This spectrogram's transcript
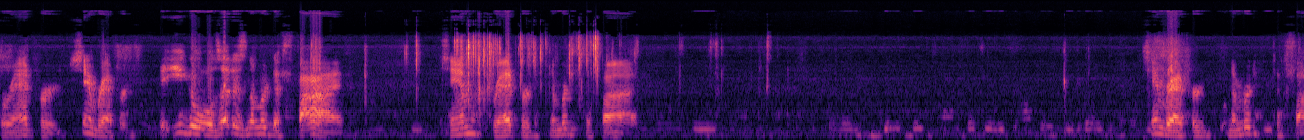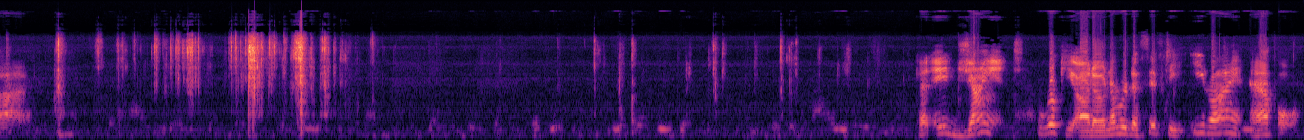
Bradford. Sam Bradford. The Eagles, that is numbered to five. Sam Bradford, numbered to five. Sam Bradford, numbered to five. Got a giant rookie auto, numbered to 50, Eli Apple.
